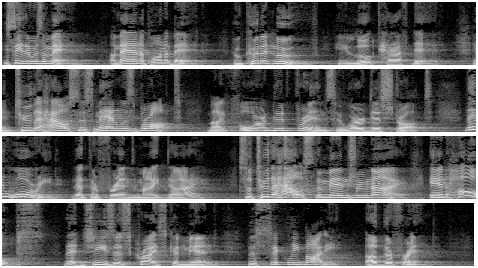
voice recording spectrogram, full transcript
You see, there was a man, a man upon a bed, who couldn't move. He looked half dead. And to the house this man was brought by four good friends who were distraught. They worried that their friend might die. So to the house the men drew nigh in hopes that Jesus Christ could mend the sickly body of their friend.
